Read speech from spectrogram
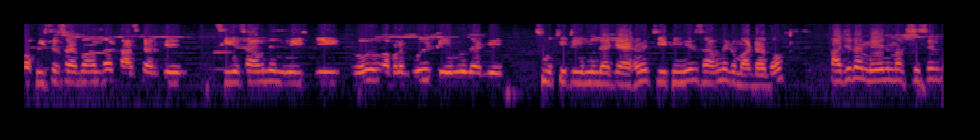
ਆਫੀਸਰ ਸਾਹਿਬਾਨ ਦਾ ਖਾਸ ਕਰਕੇ ਸੀਏ ਸਾਹਿਬ ਨੇ ਮਨੀਸ਼ ਜੀ ਉਹ ਆਪਣੇ ਪੂਰੀ ਟੀਮ ਨੂੰ ਲੈ ਕੇ, ਸਮੁੱਚੀ ਟੀਮ ਨੂੰ ਲੈ ਕੇ ਆਏ ਹੋਏ ਚੀਫ ਇੰਜੀਨੀਅਰ ਸਾਹਿਬ ਨੇ ਗਮਾਡਾ ਤੋਂ। ਅੱਜ ਦਾ ਮੇਨ ਮਕਸਦ ਸਿਰਫ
